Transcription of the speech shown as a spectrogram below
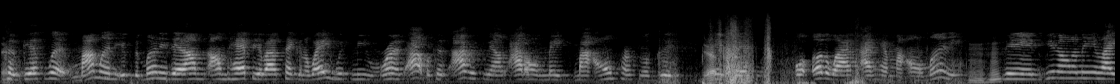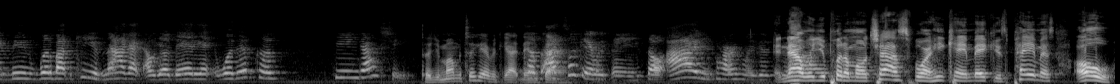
Because guess what? My money, if the money that I'm, I'm happy about taking away with me runs out, because obviously I'm, I don't make my own personal good Yep. investments, or otherwise I'd have my own money. Mhm. Then you know what I mean? Like then what about the kids? Now I got oh your daddy. Well that's because he ain't got shit. because your mama took every goddamn Because I took everything. So I personally just. And feel now when you put him on child support, he can't make his payments. Oh,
